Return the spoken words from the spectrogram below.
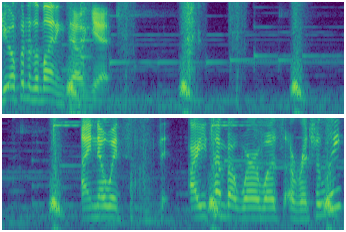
you open to the mining town yet? I know it's... Are you talking about where it was originally?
